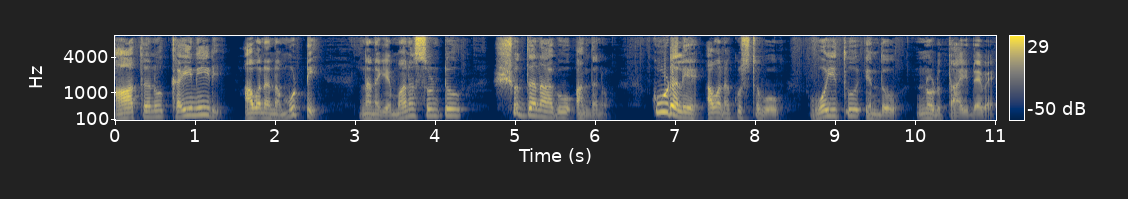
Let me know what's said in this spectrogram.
ಆತನು ಕೈ ನೀಡಿ ಅವನನ್ನು ಮುಟ್ಟಿ ನನಗೆ ಮನಸ್ಸುಂಟು, ಶುದ್ಧನಾಗು ಅಂದನು. ಕೂಡಲೇ ಅವನ ಕುಷ್ಠವು ಹೋಯಿತು ಎಂದು ನೋಡುತ್ತಾ ಇದ್ದೇವೆ.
